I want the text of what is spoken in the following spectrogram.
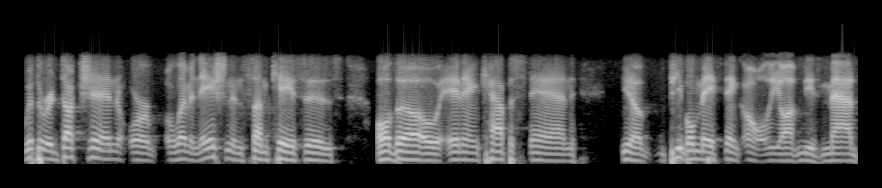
with a reduction or elimination in some cases, although in Ancapistan, you know, people may think, oh, well, you have these mad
